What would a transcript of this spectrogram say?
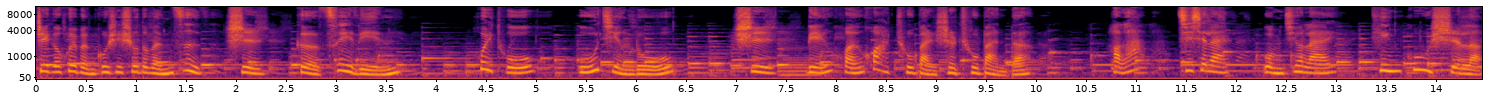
这个绘本故事书的文字是葛翠林，绘图吴景庐，是连环画出版社出版的。好啦，接下来我们就来听故事了。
